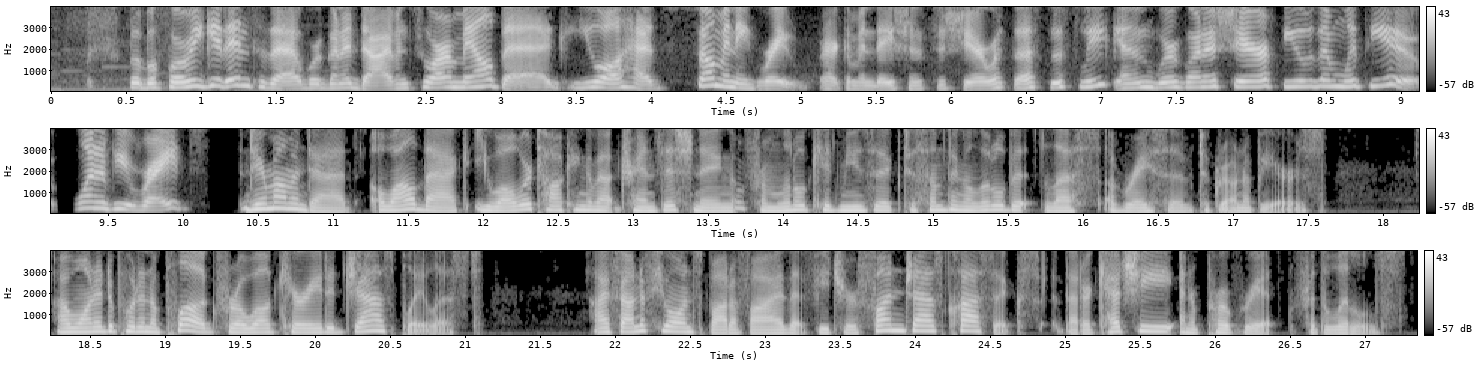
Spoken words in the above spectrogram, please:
But before we get into that, we're going to dive into our mailbag. You all had so many great recommendations to share with us this week, and we're going to share a few of them with you. One of you writes Dear Mom and Dad, a while back, you all were talking about transitioning from little kid music to something a little bit less abrasive to grown up ears. I wanted to put in a plug for a well curated jazz playlist. I found a few on Spotify that feature fun jazz classics that are catchy and appropriate for the littles.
